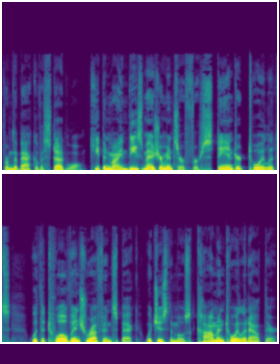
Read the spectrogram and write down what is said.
from the back of a stud wall. Keep in mind, these measurements are for standard toilets with a 12 inch rough-in spec, which is the most common toilet out there.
